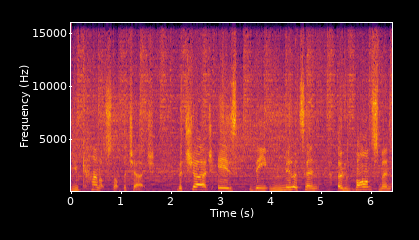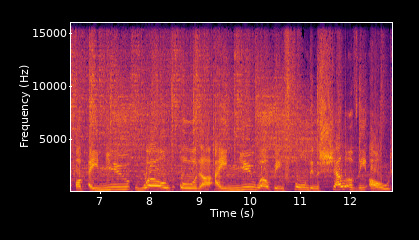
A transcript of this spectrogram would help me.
You cannot stop the church. The church is the militant advancement of a new world order, a new world being formed in the shell of the old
